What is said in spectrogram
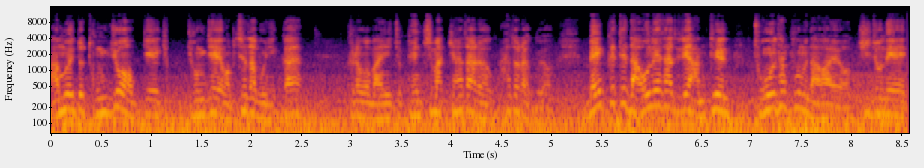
아무래도 동종업계 경쟁 업체다 보니까 그런 거 많이 좀 벤치마킹 하더라고요. 맨 끝에 나온 회사들이 암튼 좋은 상품은 나와요. 기존의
